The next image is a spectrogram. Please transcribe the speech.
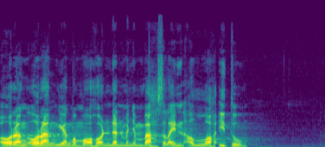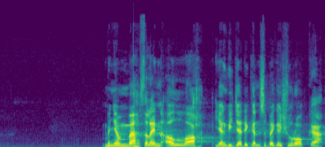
orang-orang yang memohon dan menyembah selain Allah itu menyembah selain Allah yang dijadikan sebagai syuraka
